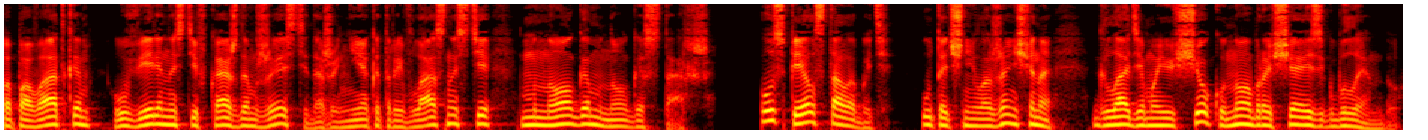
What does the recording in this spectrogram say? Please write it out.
по повадкам, уверенности в каждом жесте, даже некоторой властности, много-много старше. «Успел, стало быть», — уточнила женщина, гладя мою щеку, но обращаясь к Бленду.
